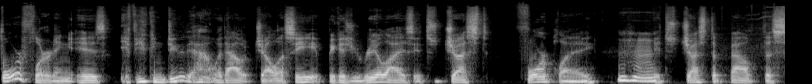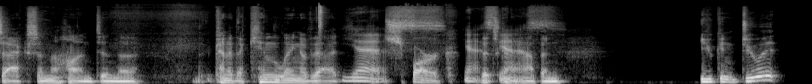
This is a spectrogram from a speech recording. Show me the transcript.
for flirting is if you can do that without jealousy, because you realize it's just foreplay, mm-hmm. it's just about the sex and the hunt and the, kind of the kindling of that, that spark Yes, that's going to yes. happen. You can do it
